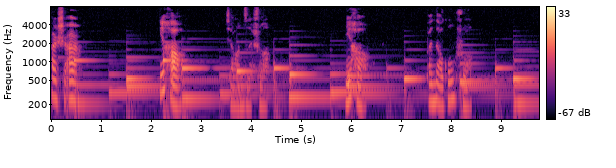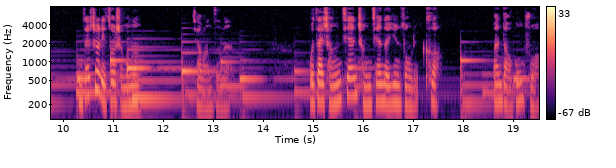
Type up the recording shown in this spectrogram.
二十二。你好，小王子说。你好，扳道工说。你在这里做什么呢？小王子问。我在成千成千的运送旅客，扳道工说。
